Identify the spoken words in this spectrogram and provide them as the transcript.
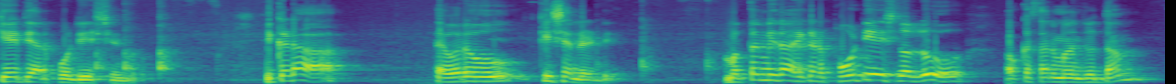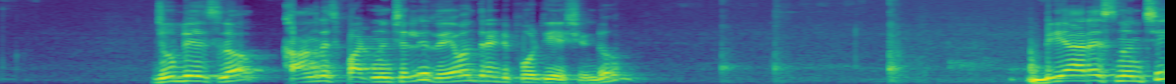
కేటీఆర్ పోటీ చేసిండు. ఇక్కడ ఎవరు? కిషన్ రెడ్డి. మొత్తం మీద ఇక్కడ పోటీ చేసిన వాళ్ళు ఒక్కసారి మనం చూద్దాం. జూబ్లీహిల్స్లో కాంగ్రెస్ పార్టీ నుంచి వెళ్ళి రేవంత్ రెడ్డి పోటీ చేసిండు. బీఆర్ఎస్ నుంచి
